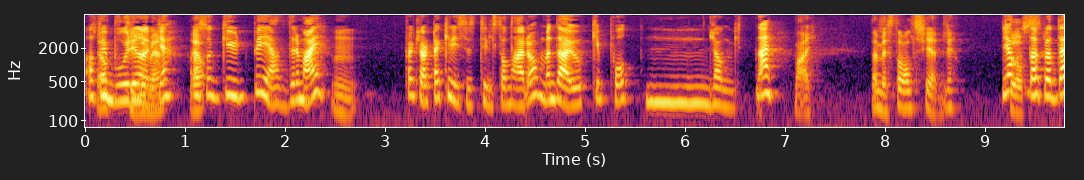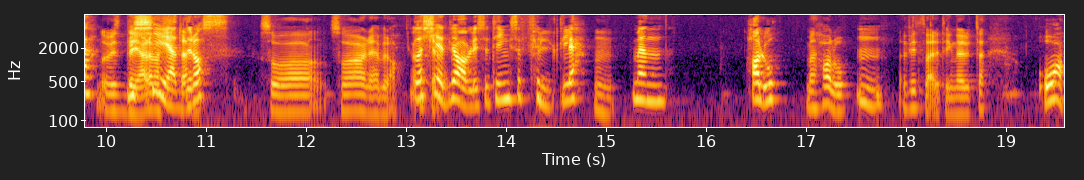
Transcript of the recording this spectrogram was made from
at vi bor i. Norge. Ja. Altså, gud bedre meg. Mm. For klart det er krisetilstand her òg, men det er jo ikke på langt nær. Nei. Det er mest av alt kjedelig. Ja, det er akkurat det. Det Vi det verste. oss. Så, så er det bra. Og det er kjedelig å avlyse ting, selvfølgelig. Mm. Men hallo. Men hallo, Mm. det fins verre ting der ute. Og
